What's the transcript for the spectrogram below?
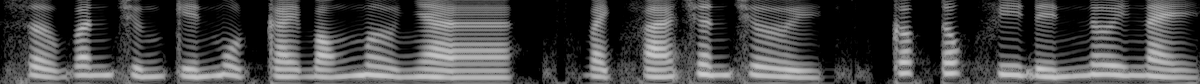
Sở vân chứng kiến một cái bóng mờ nhà, bạch phá chân trời, cấp tốc phi đến nơi này.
